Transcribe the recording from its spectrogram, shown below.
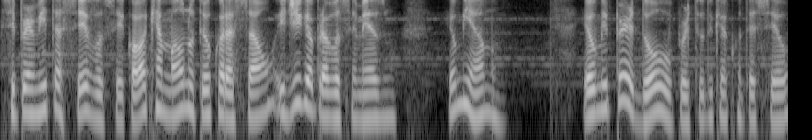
Se permita ser você, coloque a mão no teu coração e diga para você mesmo: eu me amo. Eu me perdoo por tudo que aconteceu.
